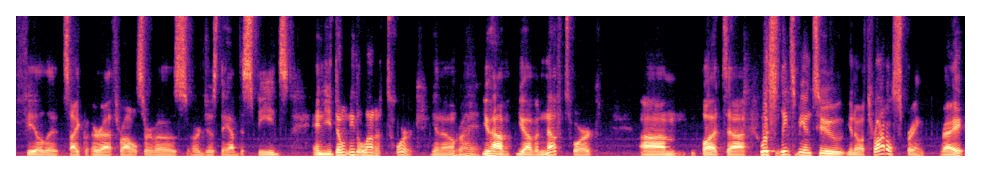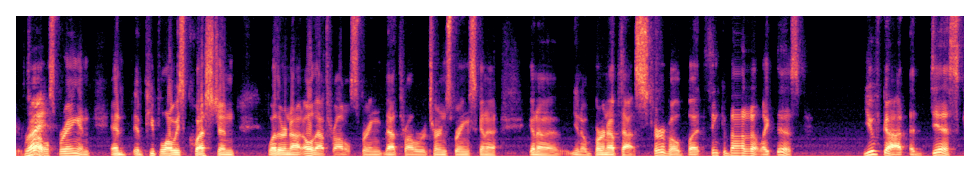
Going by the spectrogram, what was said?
feel that cycle or uh, throttle servos are just they have the speeds, and you don't need a lot of torque. You know, right. you have you have enough torque um but uh which leads me into you know a throttle spring right Right. throttle spring and and and people always question whether or not oh that throttle spring that throttle return spring is gonna gonna you know burn up that servo but think about it like this you've got a disc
